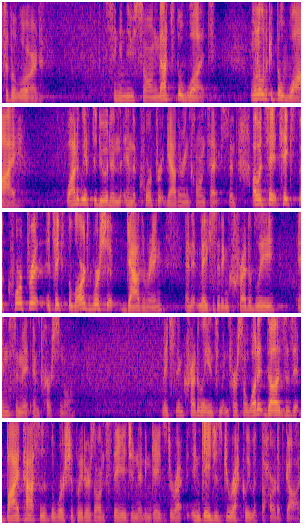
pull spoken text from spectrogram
to the Lord. Sing a new song. That's the what. I want to look at the why. Why do we have to do it in, in the corporate gathering context? And I would say it takes the corporate, it takes the large worship gathering, and it makes it incredibly intimate and personal. Makes it incredibly intimate and personal. What it does is it bypasses the worship leaders on stage and it engages, direct, engages directly with the heart of God.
